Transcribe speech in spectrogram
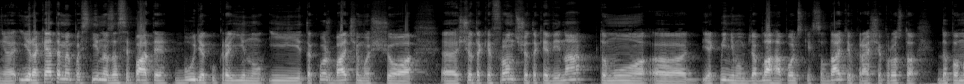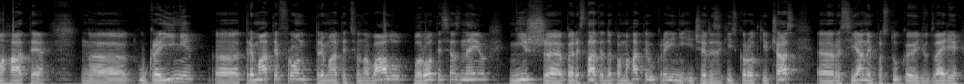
е, і ракетами постійно засипати будь-яку країну. І також бачимо, що, е, що таке фронт, що таке війна. Тому, е, як мінімум, для блага польських солдатів краще просто допомагати е, Україні. е, Тримати фронт, тримати цю навалу, боротися з нею, ніж е, перестати допомагати Україні, і через якийсь короткий час е, росіяни постукають в двері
